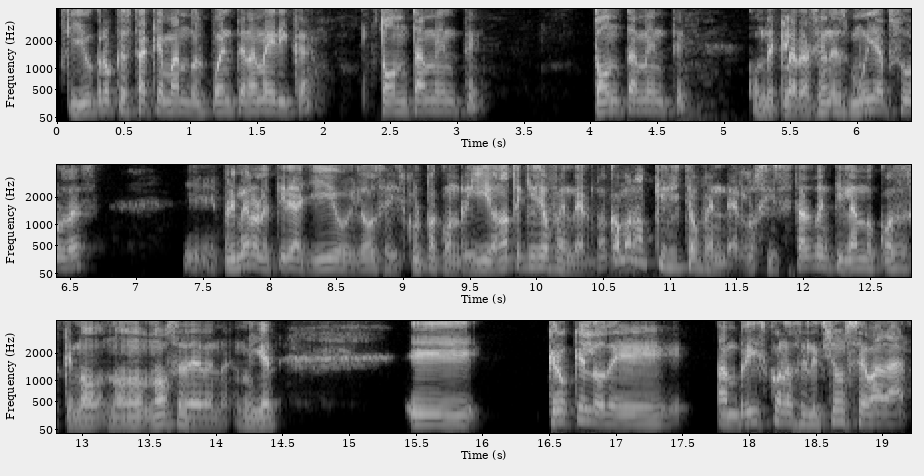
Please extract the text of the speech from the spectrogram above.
que yo creo que está quemando el puente en América, tontamente, tontamente, con declaraciones muy absurdas. Eh, primero le tira a Gio y luego se disculpa con Río. No te quise ofender. ¿Cómo no quisiste ofenderlo? Si estás ventilando cosas que no, no, no se deben, Miguel. Eh, creo que lo de Ambriz con la selección se va a dar,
